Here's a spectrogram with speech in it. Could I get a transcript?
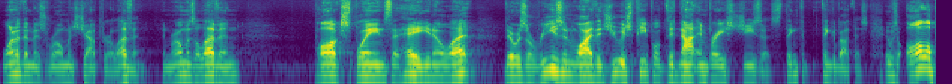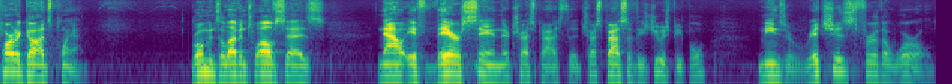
One of them is Romans chapter 11. In Romans 11, Paul explains that, hey, you know what? There was a reason why the Jewish people did not embrace Jesus. Think, think about this. It was all a part of God's plan. Romans 11, 12 says, Now if their sin, their trespass, the trespass of these Jewish people, means riches for the world,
